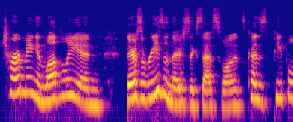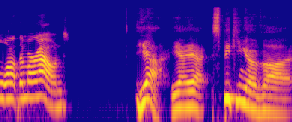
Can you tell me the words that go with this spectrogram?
charming and lovely, and there's a reason they're successful, and it's because people want them around. Yeah, yeah, yeah. Speaking of uh,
